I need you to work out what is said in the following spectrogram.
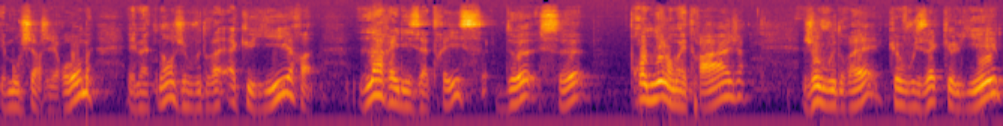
et mon cher Jérôme. Et maintenant, je voudrais accueillir la réalisatrice de ce premier long métrage. Je voudrais que vous accueilliez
